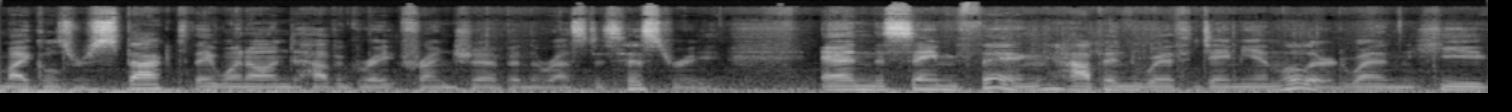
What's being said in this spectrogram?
Michael's respect. They went on to have a great friendship, and the rest is history. And the same thing happened with Damian Lillard when he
